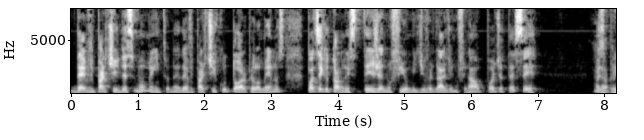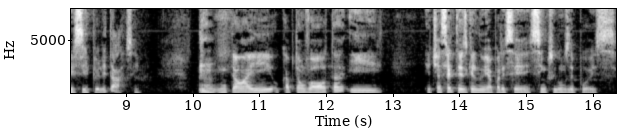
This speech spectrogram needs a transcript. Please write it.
deve partir desse momento, né? Deve partir com o Thor, pelo menos. Pode ser que o Thor não esteja no filme de verdade no final? Pode até ser. Mas, Mas a a princípio ele tá. Sim. Então aí o Capitão volta e eu tinha certeza que ele não ia aparecer cinco segundos depois.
